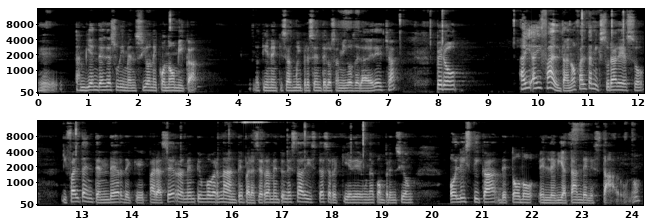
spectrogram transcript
eh, también desde su dimensión económica, lo tienen quizás muy presente los amigos de la derecha, pero hay, hay falta, ¿no? Falta mixturar eso y falta entender de que para ser realmente un gobernante, para ser realmente un estadista, se requiere una comprensión holística de todo el leviatán del Estado, ¿no?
